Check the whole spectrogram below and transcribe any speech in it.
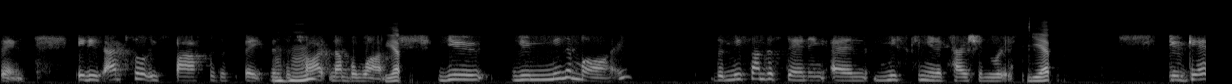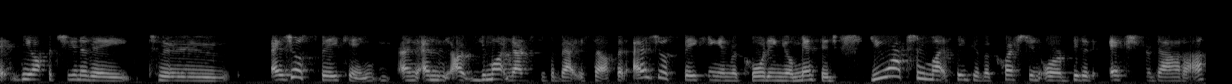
things. It is absolutely faster to speak than to mm-hmm. type. Number one. Yep. You you minimise the misunderstanding and miscommunication risk. Yep. you get the opportunity to, as you're speaking, and, and uh, you might notice this about yourself, but as you're speaking and recording your message, you actually might think of a question or a bit of extra data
